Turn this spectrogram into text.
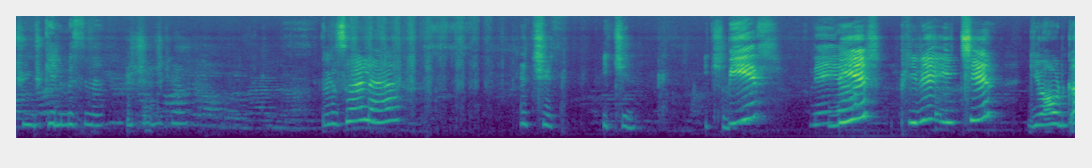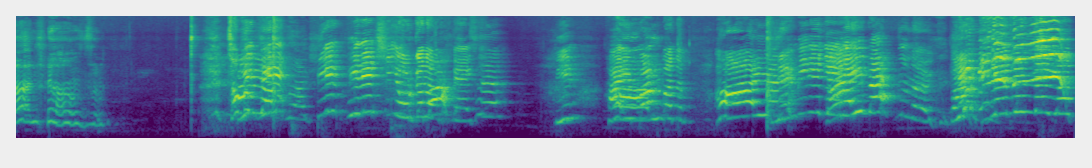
üçüncü kelimesi ne? Üçüncü kere. Ne söyle? İçin. İçin. İçin. Bir. Ne Bir pire için yorgan lazım. Tam bir, bir pire için yorgan örmek. Bir. Hayır Hayır. bakmadım. Hayır. Yemin ederim. Hayır baktın öykü. Yemin, yeminle yap.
